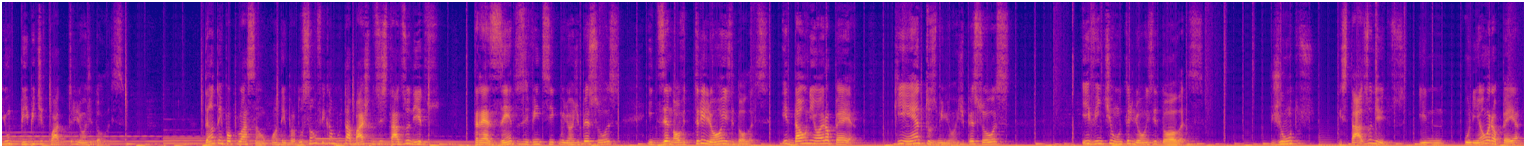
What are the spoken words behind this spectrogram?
e um PIB de 4 trilhões de dólares. Tanto em população quanto em produção, fica muito abaixo dos Estados Unidos, 325 milhões de pessoas e 19 trilhões de dólares, e da União Europeia, 500 milhões de pessoas e 21 trilhões de dólares. Juntos, Estados Unidos e União Europeia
